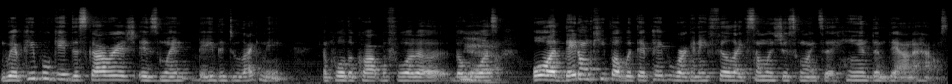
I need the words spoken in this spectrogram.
Where people get discouraged is when they either do like me and pull the cart before the, the Yeah. horse or they don't keep up with their paperwork and they feel like someone's just going to hand them down a house.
